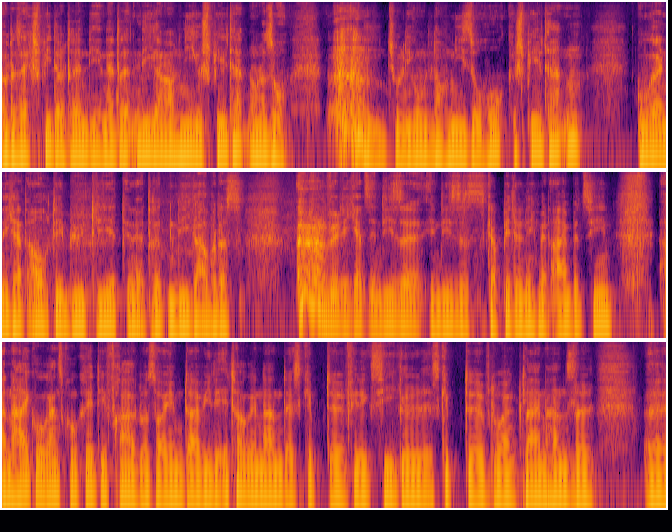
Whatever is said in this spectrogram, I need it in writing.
oder sechs Spieler drin, die in der dritten Liga noch nie gespielt hatten oder so, Entschuldigung, noch nie so hoch gespielt hatten. Guganich hat auch debütiert in der dritten Liga, aber das würde ich jetzt in diese in dieses Kapitel nicht mit einbeziehen. An Heiko ganz konkret die Frage: Du hast auch eben Davide Itter genannt. Es gibt äh, Felix Siegel, es gibt äh, Florian Kleinhansel, äh,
